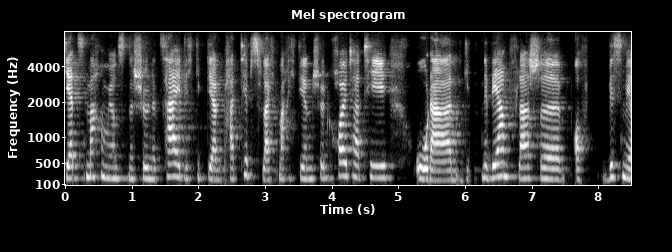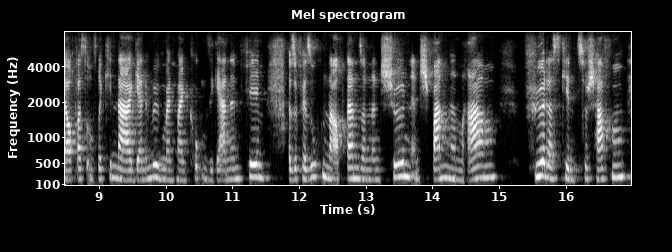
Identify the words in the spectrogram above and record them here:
Jetzt machen wir uns eine schöne Zeit. Ich gebe dir ein paar Tipps. Vielleicht mache ich dir einen schönen Kräutertee oder gib eine Wärmflasche. Oft wissen wir auch, was unsere Kinder gerne mögen. Manchmal gucken sie gerne einen Film. Also versuchen auch dann so einen schönen, entspannenden Rahmen für das Kind zu schaffen,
